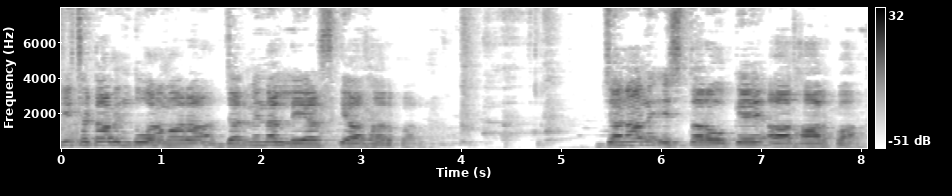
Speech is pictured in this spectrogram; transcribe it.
ये छठा बिंदु है हमारा जर्मिनल लेयर्स के आधार पर। जनन स्तरों के आधार पर।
